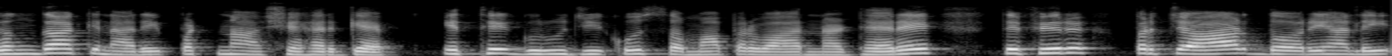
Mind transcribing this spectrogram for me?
ਗੰਗਾ ਕਿਨਾਰੇ ਪਟਨਾ ਸ਼ਹਿਰ ਗਏ। ਇੱਥੇ ਗੁਰੂ ਜੀ ਕੋ ਸਮਾਂ ਪਰਿਵਾਰ ਨਾਲ ਠਹਿਰੇ ਤੇ ਫਿਰ ਪ੍ਰਚਾਰ ਦੌਰਿਆਂ ਲਈ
